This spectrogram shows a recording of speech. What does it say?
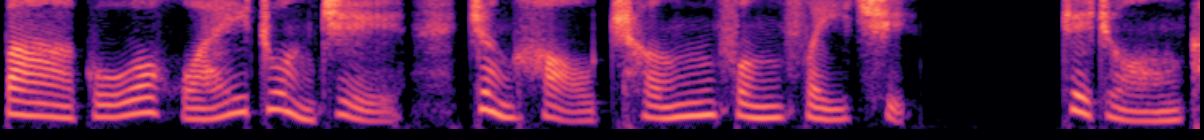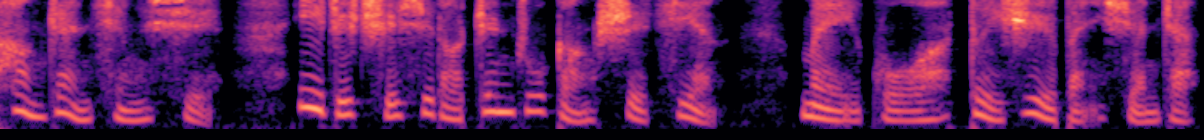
把国怀壮志，正好乘风飞去。”这种抗战情绪一直持续到珍珠港事件，美国对日本宣战。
